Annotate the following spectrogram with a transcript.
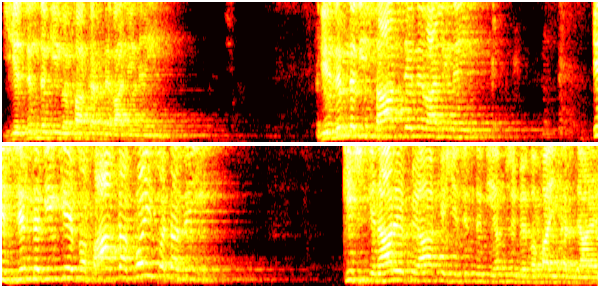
یہ زندگی وفا کرنے والی نہیں۔ یہ زندگی ساتھ دینے والی نہیں۔ اس زندگی کے وفا کا کوئی پتہ نہیں کس کنارے پہ آ کے یہ زندگی ہم سے بے وفائی کر جائے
